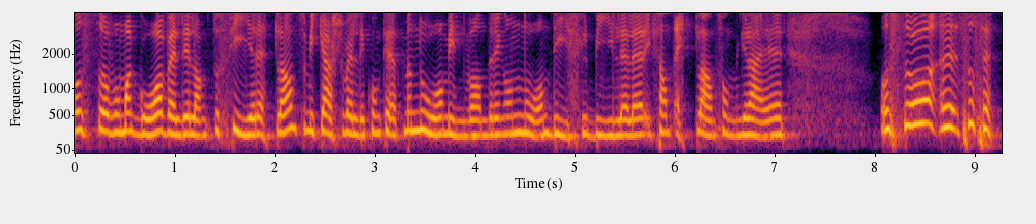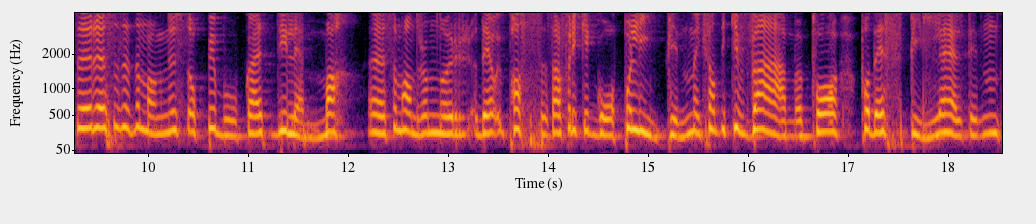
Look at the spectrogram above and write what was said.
Og så hvor man går veldig langt og sier et eller annet som ikke er så veldig konkret, men noe om innvandring og noe om dieselbil eller et eller annet sånne greier. Og så, eh, så, setter, så setter Magnus opp i boka et dilemma eh, som handler om når, det å passe seg for ikke gå på limpinnen. Ikke, ikke være med på, på det spillet hele tiden.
